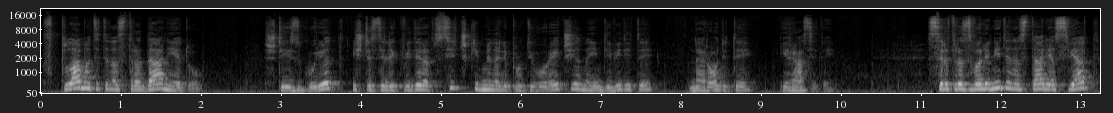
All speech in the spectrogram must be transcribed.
в пламъците на страданието, ще изгорят и ще се ликвидират всички минали противоречия на индивидите, народите и расите. Сред развалините на Стария свят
